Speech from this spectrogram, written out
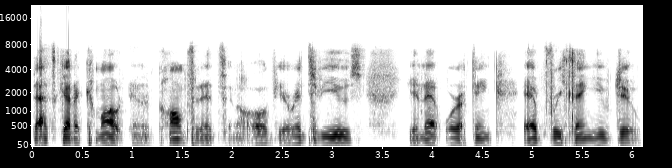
That's going to come out in confidence in all of your interviews, your networking, everything you do.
